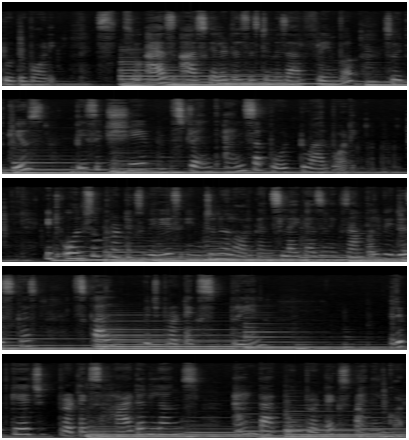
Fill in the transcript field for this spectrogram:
to the body. So, as our skeletal system is our framework, so it gives basic shape, strength, and support to our body. It also protects various internal organs, like as an example, we discussed skull, which protects brain, rib cage protects heart and lungs, and backbone protects spinal cord.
